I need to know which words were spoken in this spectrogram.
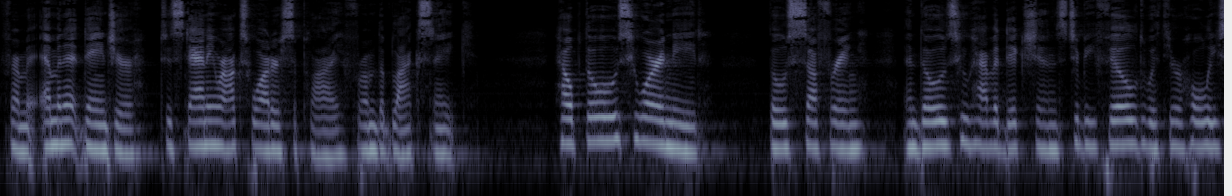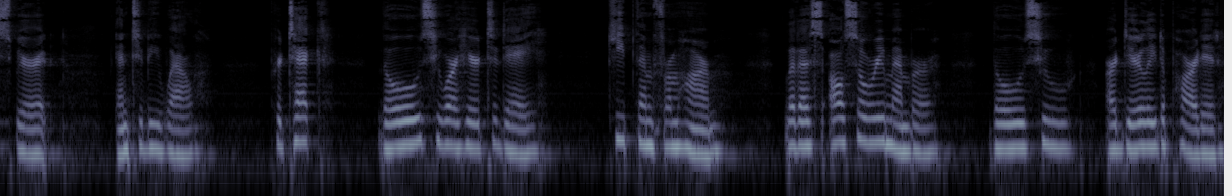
from imminent danger to Standing Rock's water supply from the Black Snake. Help those who are in need, those suffering, and those who have addictions to be filled with your Holy Spirit and to be well. Protect those who are here today. Keep them from harm let us also remember those who are dearly departed,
